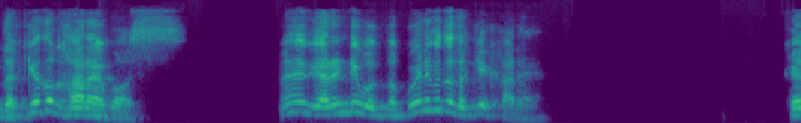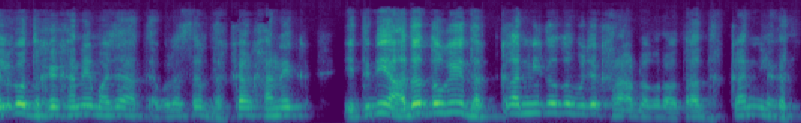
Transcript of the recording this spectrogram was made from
धक्के तो खा रहा है बॉस। मैं गारंटी बोलता हूँ कोई ना कोई तो धक्के खा रहा है। कई को धक्के खाने मज़ा आता है। बोला सर धक्का खाने इतनी आदत हो गई धक्का नहीं तो, मुझे खराब लग रहा होता धक्का नहीं लग रहा।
